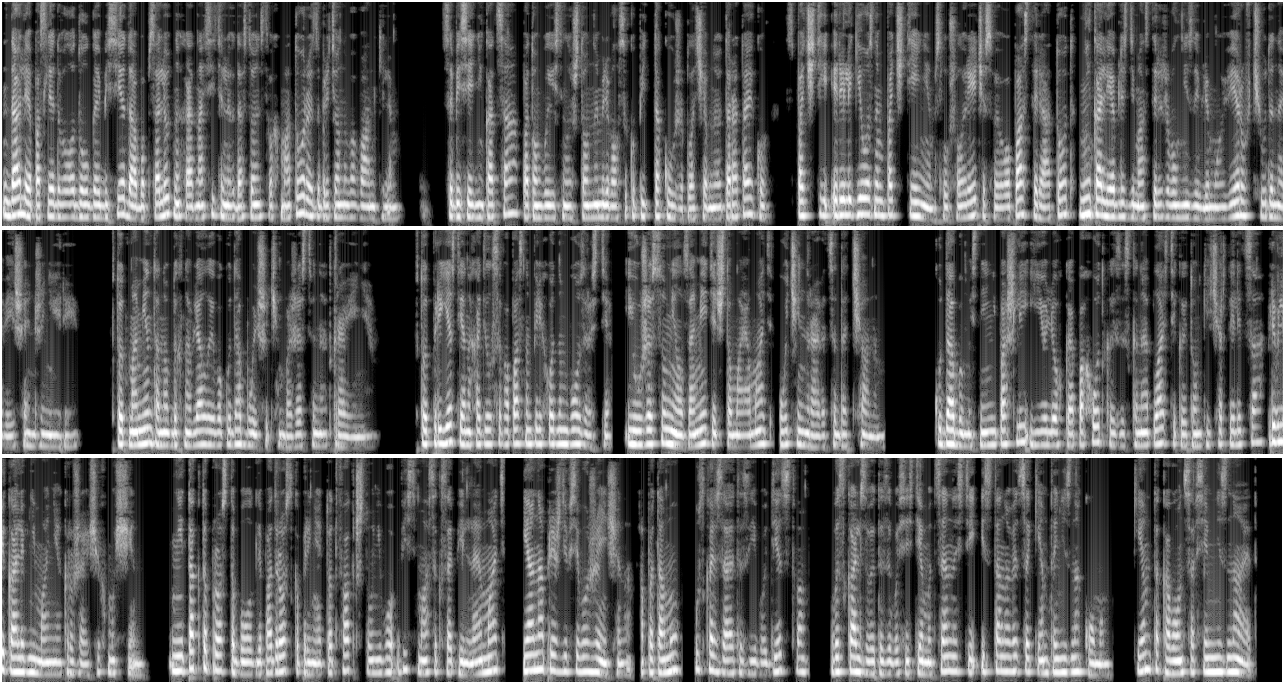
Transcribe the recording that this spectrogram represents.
Далее последовала долгая беседа об абсолютных и относительных достоинствах мотора, изобретенного Ванкелем. Собеседник отца, потом выяснилось, что он намеревался купить такую же плачевную таратайку, с почти религиозным почтением слушал речи своего пастыря, а тот, не колеблясь, демонстрировал незыблемую веру в чудо новейшей инженерии. В тот момент оно вдохновляло его куда больше, чем божественное откровение. В тот приезд я находился в опасном переходном возрасте и уже сумел заметить, что моя мать очень нравится датчанам. Куда бы мы с ней ни пошли, ее легкая походка, изысканная пластика и тонкие черты лица привлекали внимание окружающих мужчин. Не так-то просто было для подростка принять тот факт, что у него весьма сексапильная мать, и она прежде всего женщина, а потому ускользает из его детства, выскальзывает из его системы ценностей и становится кем-то незнакомым, кем-то, кого он совсем не знает,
